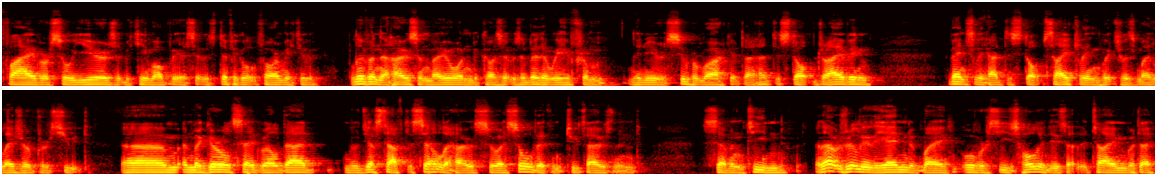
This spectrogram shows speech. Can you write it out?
five or so years, it became obvious it was difficult for me to live in the house on my own because it was a bit away from the nearest supermarket. I had to stop driving, eventually had to stop cycling, which was my leisure pursuit. Um, and my girl said, Well, Dad, we'll just have to sell the house. So I sold it in 2017. And that was really the end of my overseas holidays at the time. But I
